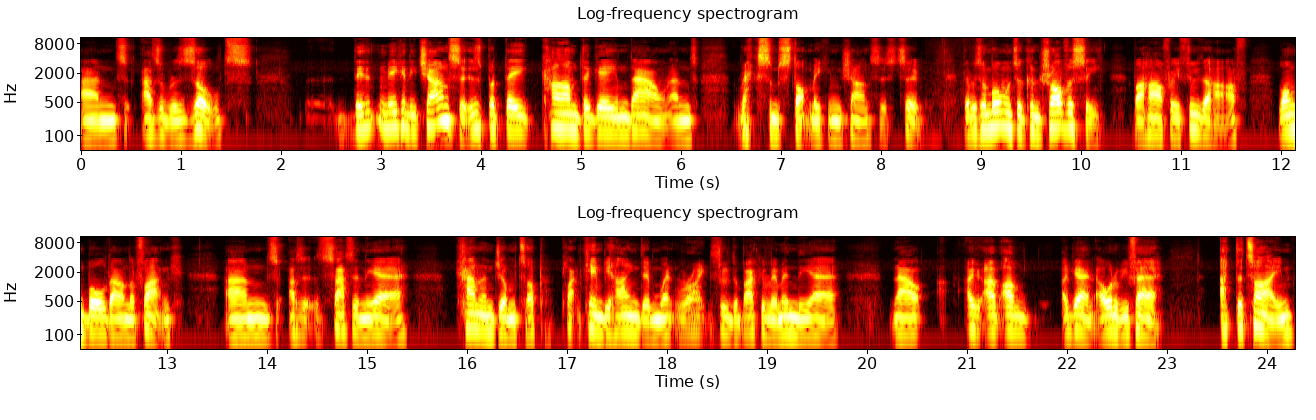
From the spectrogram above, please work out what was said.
And as a result, they didn't make any chances, but they calmed the game down, and Wrexham stopped making chances too. There was a moment of controversy about halfway through the half, long ball down the flank, and as it sat in the air, Cannon jumped up, Platt came behind him, went right through the back of him in the air. Now, I, am again, I want to be fair. At the time,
